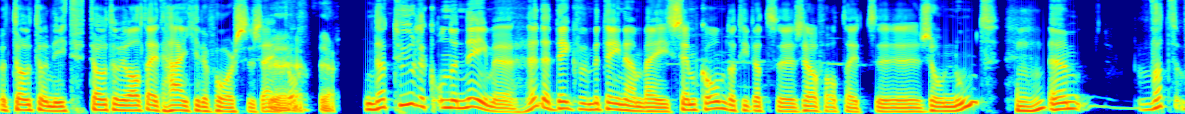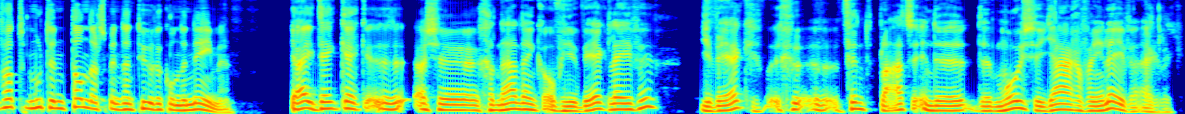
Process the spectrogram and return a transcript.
Maar Toto niet. Toto wil altijd haantje de voorste zijn, Ja, toch? ja. Natuurlijk ondernemen. Hè? Dat denken we meteen aan bij Semco, omdat hij dat zelf altijd zo noemt. Mhm. Ehm, wat, wat moet een tandarts met natuurlijk ondernemen? Ja, ik denk, kijk, als je gaat nadenken over je werkleven. Je werk eh, vindt plaats in de, de mooiste jaren van je leven eigenlijk.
